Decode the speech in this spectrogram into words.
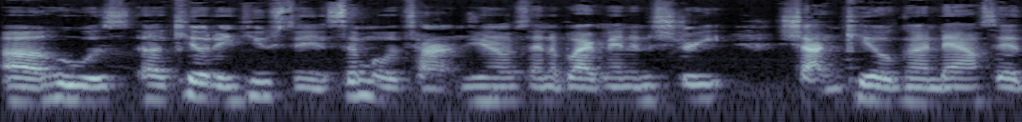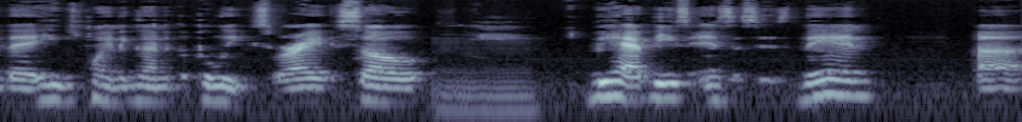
uh, who was uh, killed in Houston in similar terms. You know what I'm saying? A black man in the street, shot and killed, gunned down, said that he was pointing a gun at the police, right? So mm-hmm. we have these instances. Then, uh,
